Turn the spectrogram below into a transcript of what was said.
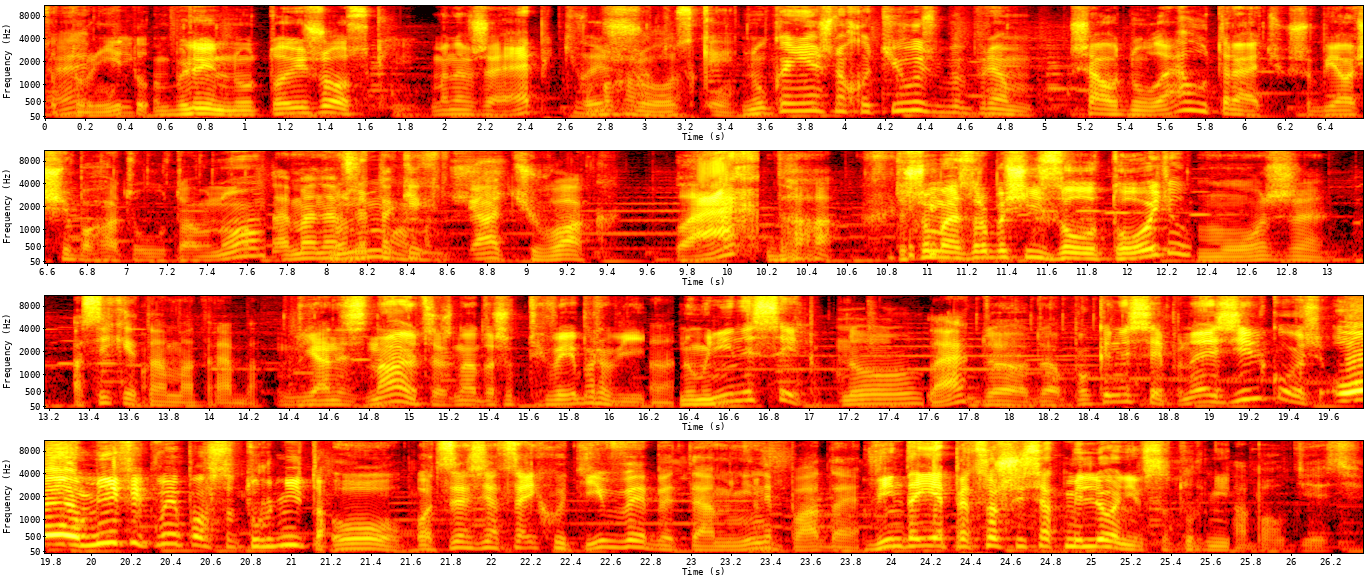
Сатурніту. Блін, ну той жорсткий. У мене вже епіків Той багато. жорсткий. Ну, звісно, хотілося б прям ще одну легу третю, щоб я ще багато лутав. Ну, Та в мене ну, вже нема. таких 5, чувак. Лег? Да. Ти що, мене зробиш її золотою? Може. А скільки там треба? Я не знаю, це ж треба, щоб ти вибрав її. А. Ну мені не сипе. Ну, лег? Да, да, поки не сипе. Ну я зільку ось. О, міфік випав Сатурніта. О, оце ж я цей хотів вибити, а мені не падає. Він дає 560 мільйонів Сатурніта. Обалдеть.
